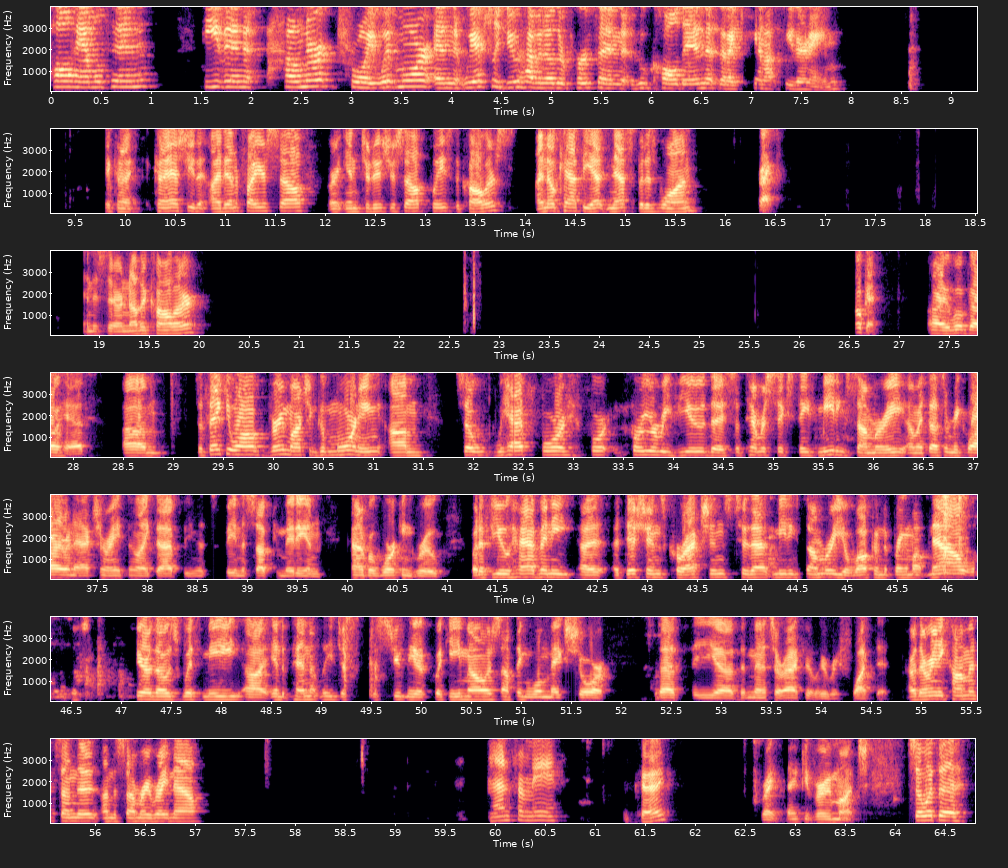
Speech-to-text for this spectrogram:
Paul Hamilton, Stephen Hauner, Troy Whitmore, and we actually do have another person who called in that I cannot see their name. Hey, Can I, can I ask you to identify yourself or introduce yourself, please, the callers? I know Kathy Nesbitt is one. Correct. And is there another caller? Okay, all right, we'll go ahead. Um, so thank you all very much and good morning. Um, so we have for, for, for your review, the September 16th meeting summary. Um, it doesn't require an action or anything like that, being it's being a subcommittee and kind of a working group. But if you have any uh, additions, corrections to that meeting summary, you're welcome to bring them up now or just share those with me uh, independently. Just, just shoot me a quick email or something. We'll make sure that the, uh, the minutes are accurately reflected. Are there any comments on the, on the summary right now? None for me. Okay, great, thank you very much. So with the,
